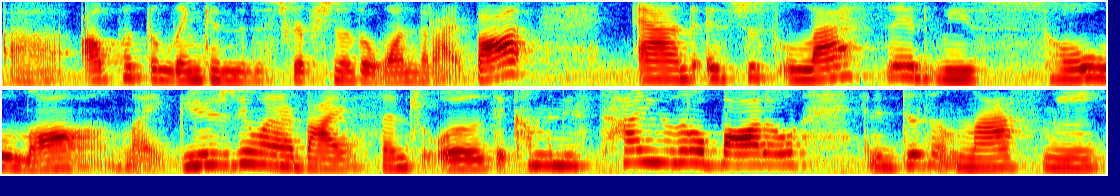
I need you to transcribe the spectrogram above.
Uh, I'll put the link in the description of the one that I bought. And it's just lasted me so long. Like, usually when I buy essential oils, they come in this tiny little bottle, and it doesn't last me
